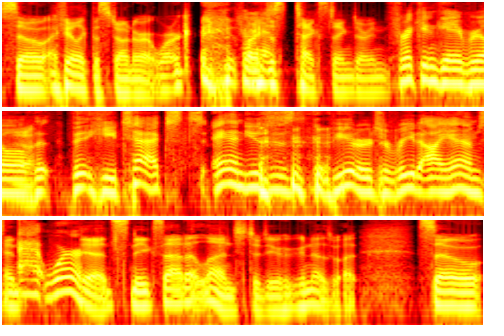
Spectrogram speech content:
So I feel like the stoner at work. Probably just texting during. Frickin' Gabriel. Yeah. The, the, he texts and uses his computer to read IMs and, at work. Yeah, it sneaks out at lunch to do who knows what. So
